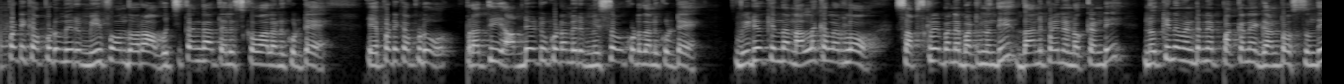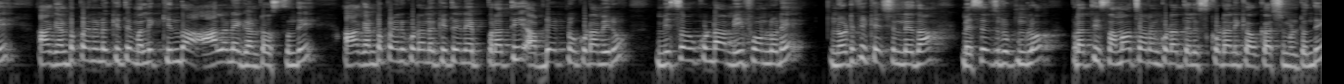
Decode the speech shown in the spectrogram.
ఎప్పటికప్పుడు మీరు మీ ఫోన్ ద్వారా ఉచితంగా తెలుసుకోవాలనుకుంటే ఎప్పటికప్పుడు ప్రతి అప్డేట్ కూడా మీరు మిస్ అవ్వకూడదు అనుకుంటే వీడియో కింద నల్ల కలర్లో సబ్స్క్రైబ్ అనే బటన్ ఉంది దానిపైన నొక్కండి. నొక్కిన వెంటనే పక్కనే గంట వస్తుంది. ఆ గంట పైన నొక్కితే మళ్ళీ కింద ఆల్ అనే గంట వస్తుంది. ఆ గంట పైన కూడా నొక్కితేనే ప్రతి అప్డేట్ను కూడా మీరు మిస్ అవ్వకుండా మీ ఫోన్లోనే నోటిఫికేషన్ లేదా మెసేజ్ రూపంలో ప్రతి సమాచారం కూడా తెలుసుకోవడానికి అవకాశం ఉంటుంది.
